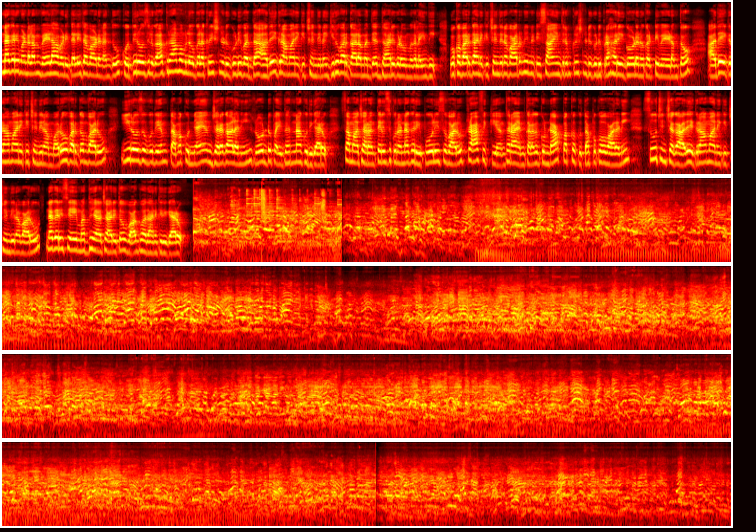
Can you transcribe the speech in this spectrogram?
నగరి మండలం వేళావడి దళితవాడ నందు కొద్ది రోజులుగా గ్రామంలో గల కృష్ణుడి గుడి వద్ద అదే గ్రామానికి చెందిన ఇరు వర్గాల మధ్య దారిగొడవ మొదలైంది. ఒక వర్గానికి చెందిన వారు నిన్నటి సాయంత్రం కృష్ణుడి గుడి ప్రహరీ గోడను కట్టివేయడంతో అదే గ్రామానికి చెందిన మరో వర్గం వారు ఈ రోజు ఉదయం తమకు న్యాయం జరగాలని రోడ్డుపై ధర్నాకు దిగారు. సమాచారం తెలుసుకున్న నగరి పోలీసు వారు ట్రాఫిక్కి అంతరాయం కలగకుండా పక్కకు తప్పుకోవాలని సూచించగా అదే గ్రామానికి చెందిన వారు నగరి సిఐ మధ్యాచారితో వాగ్వాదానికి దిగారు.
